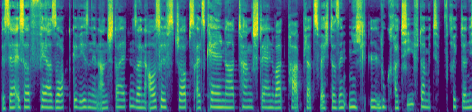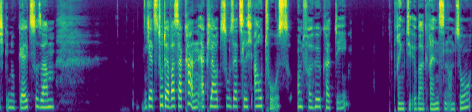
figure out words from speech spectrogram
Bisher ist er versorgt gewesen in Anstalten. Seine Aushilfsjobs als Kellner, Tankstellenwart, Parkplatzwächter sind nicht lukrativ. Damit kriegt er nicht genug Geld zusammen. Jetzt tut er, was er kann. Er klaut zusätzlich Autos und verhökert die, bringt die über Grenzen und so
